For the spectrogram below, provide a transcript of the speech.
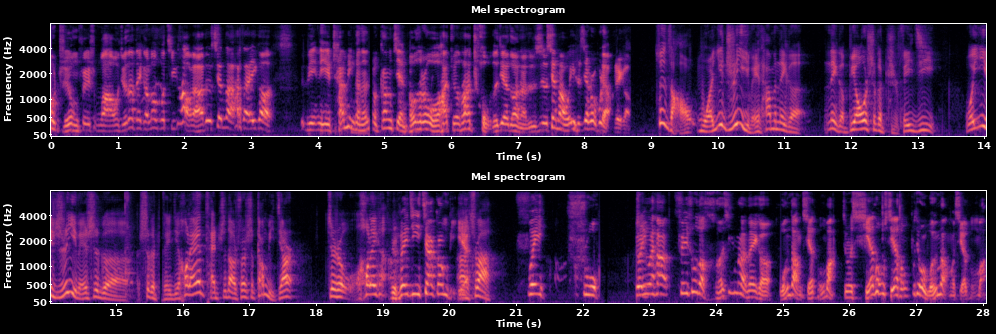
我只用飞书啊。我觉得那个 logo 挺好的，就现在还在一个你你产品可能就刚剪头的时候，我还觉得它丑的阶段呢，就是现在我一直接受不了这个。最早我一直以为他们那个那个标是个纸飞机。我一直以为是个是个纸飞机，后来才知道说是钢笔尖儿，就是后来一看纸飞机加钢笔是吧？飞书，就是因为它飞书的核心的那个文档协同嘛，就是协同协同，不就是文档的协同嘛？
